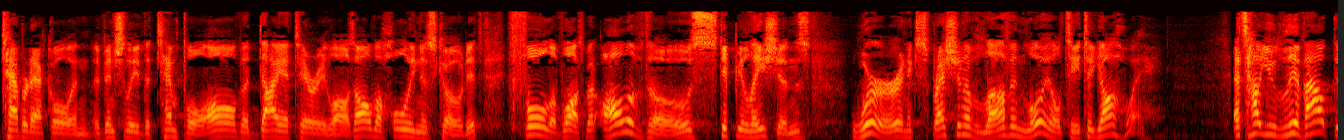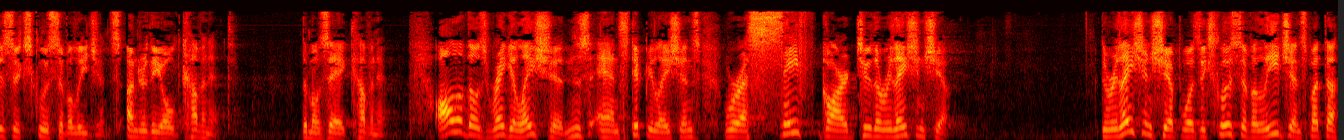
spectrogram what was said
tabernacle and eventually the temple, all the dietary laws, all the holiness code. It's full of laws. But all of those stipulations were an expression of love and loyalty to Yahweh. That's how you live out this exclusive allegiance under the old covenant, the Mosaic covenant. All of those regulations and stipulations were a safeguard to the relationship. The relationship was exclusive allegiance, but the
